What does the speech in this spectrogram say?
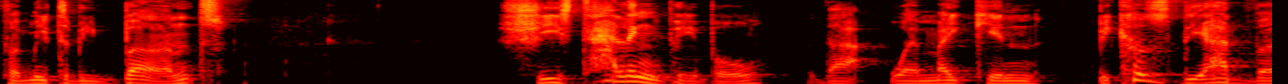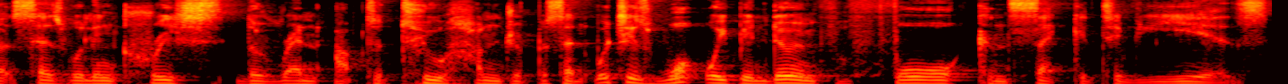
for me to be burnt, she's telling people that we're making because the advert says we'll increase the rent up to 200%, which is what we've been doing for four consecutive years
